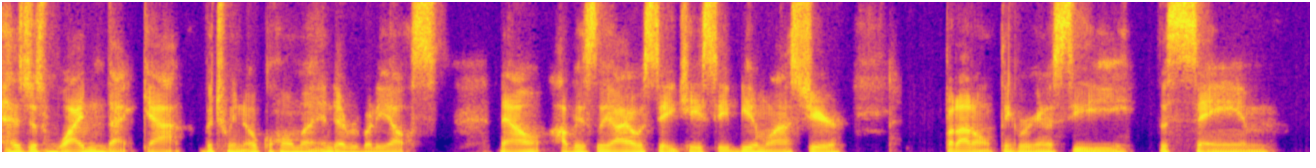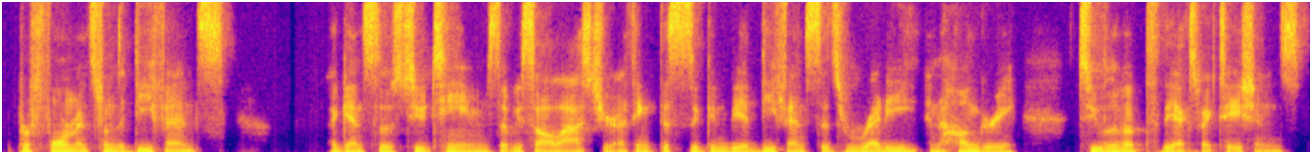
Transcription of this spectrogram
has just widened that gap between Oklahoma and everybody else. Now, obviously, Iowa State, K State beat them last year, but I don't think we're going to see the same performance from the defense against those two teams that we saw last year. I think this is going to be a defense that's ready and hungry to live up to the expectations.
